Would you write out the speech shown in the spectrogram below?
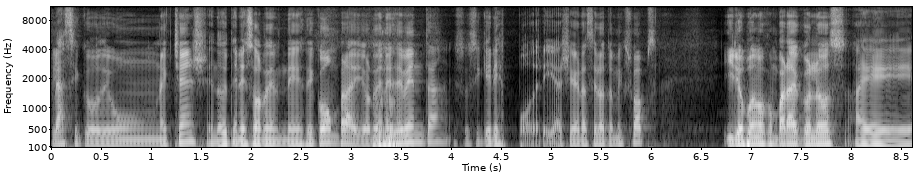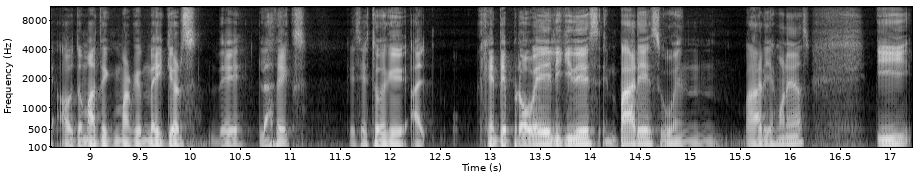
clásico de un exchange, en donde tenés órdenes de compra y órdenes de venta. Eso, si querés, podría llegar a ser Atomic Swaps. Y lo podemos comparar con los eh, Automatic Market Makers de las DEX. Que es esto de que al- gente provee liquidez en pares o en varias monedas. Y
